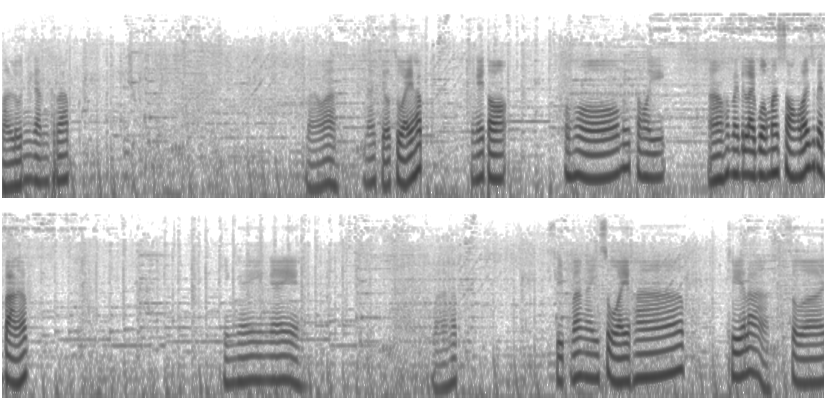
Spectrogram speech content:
มาลุ้นกันครับ มาว่าหน้าเขียวสวยครับ ยังไงต่อ โอ้โห ไม่ต่ออีกอ้าวทำไมเป็นไรบวกมา 211 บาทครับ ยังไง ยังไง มาครับ สิบว่าไงสวยครับ เคล่ะสวย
